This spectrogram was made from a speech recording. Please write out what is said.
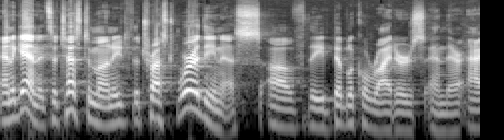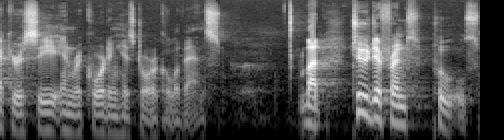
And again, it's a testimony to the trustworthiness of the biblical writers and their accuracy in recording historical events. But two different pools.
